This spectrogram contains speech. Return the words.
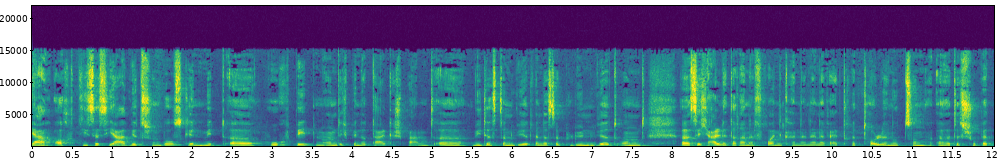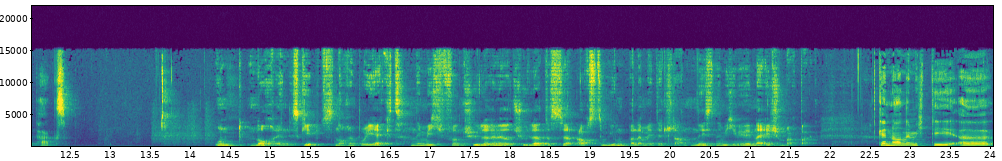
ja, auch dieses Jahr wird es schon losgehen mit äh, Hochbeeten und ich bin total gespannt, äh, wie das dann wird, wenn das erblühen wird und äh, sich alle daran erfreuen können. Eine weitere tolle Nutzung äh, des Schubertparks. Und noch eines gibt noch ein Projekt, nämlich von Schülerinnen und Schülern, das ja aus dem Jugendparlament entstanden ist, nämlich im Wiener Eschenbachpark. Genau, nämlich die, äh,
